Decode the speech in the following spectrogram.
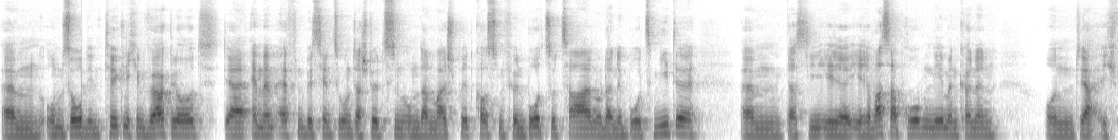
ähm, um so den täglichen Workload der MMF ein bisschen zu unterstützen, um dann mal Spritkosten für ein Boot zu zahlen oder eine Bootsmiete, ähm, dass sie ihre, ihre Wasserproben nehmen können. Und ja, ich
